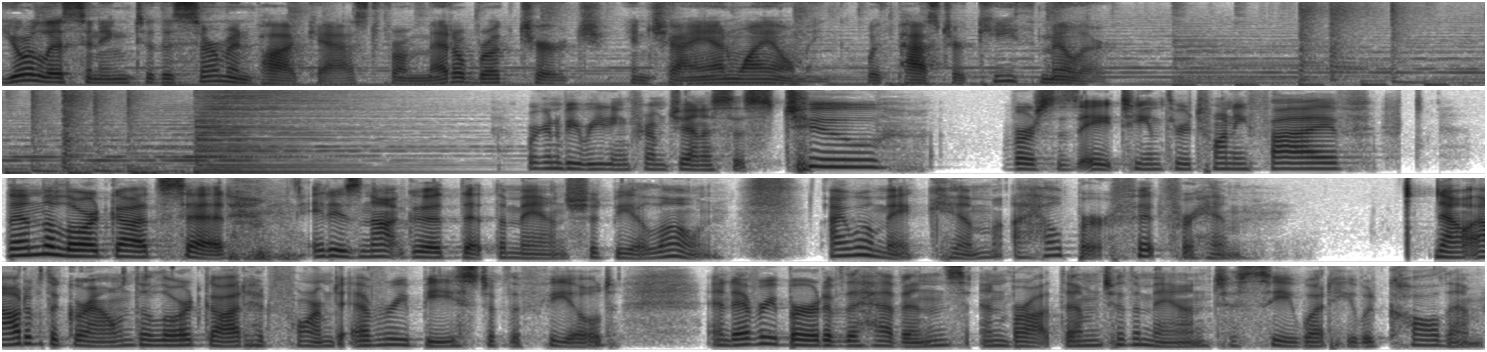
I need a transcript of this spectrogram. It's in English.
You're listening to the Sermon Podcast from Meadowbrook Church in Cheyenne, Wyoming, with Pastor Keith Miller. We're going to be reading from Genesis 2, verses 18 through 25. Then the Lord God said, It is not good that the man should be alone. I will make him a helper fit for him. Now out of the ground the Lord God had formed every beast of the field and every bird of the heavens and brought them to the man to see what he would call them.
